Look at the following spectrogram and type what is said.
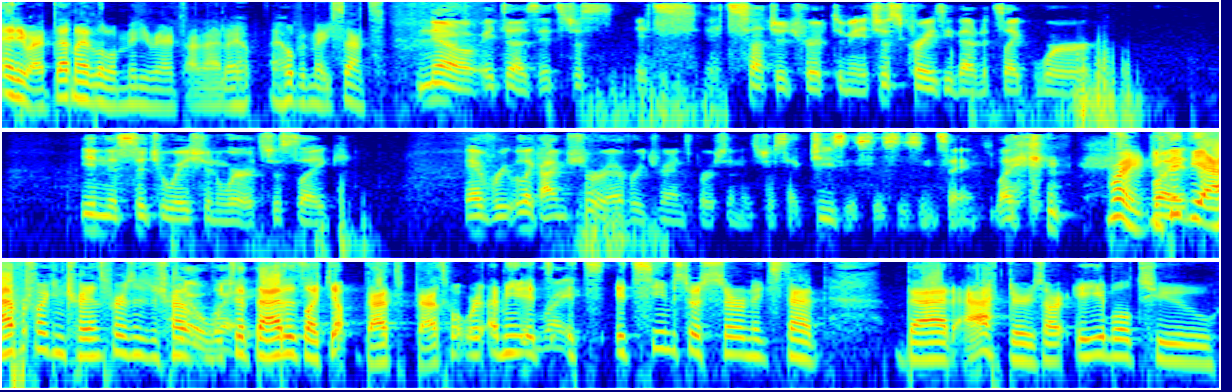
Anyway, that's my little mini rant on that. I, I hope it makes sense. No, it does. It's just it's it's such a trip to me. It's just crazy that it's like we're in this situation where it's just like every like I'm sure every trans person is just like Jesus, this is insane. Like Right. You think the average fucking trans person just trying No to looks way. at that as like, yep, that's that's what we're I mean, it's Right. it's it seems to a certain extent bad actors are able to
